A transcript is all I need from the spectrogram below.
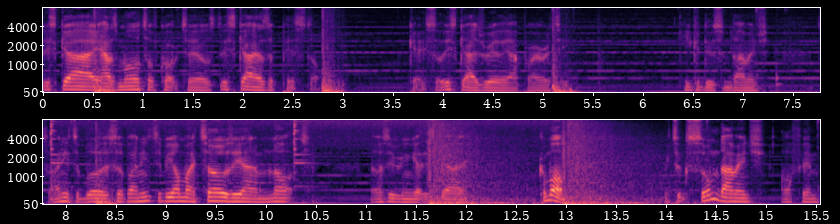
This guy has Molotov cocktails. This guy has a pistol. Okay, so this guy's really our priority. He could do some damage. So I need to blow this up. I need to be on my toes here, and I'm not. Let's see if we can get this guy. Come on. We took some damage off him.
